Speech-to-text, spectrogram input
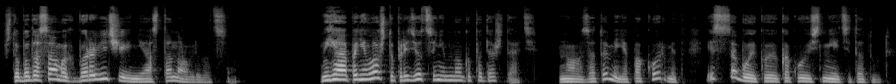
чтобы до самых боровичей не останавливаться. Я поняла, что придется немного подождать. Но зато меня покормят и с собой кое-какую снеть дадут.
